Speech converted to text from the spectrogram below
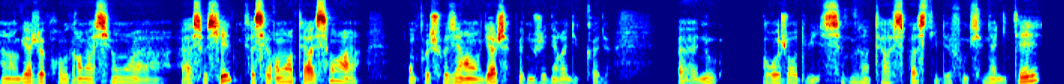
langage de programmation à, associer. ça, c'est vraiment intéressant. Hein. On peut choisir un langage, ça peut nous générer du code. Euh, nous, pour aujourd'hui, ça ne nous intéresse pas ce type de fonctionnalité.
